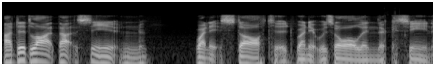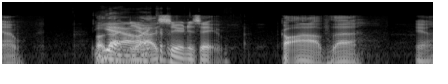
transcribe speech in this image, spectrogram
I did like that scene when it started, when it was all in the casino. But Yeah, then, yeah, I as could- soon as it got out of there, yeah,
